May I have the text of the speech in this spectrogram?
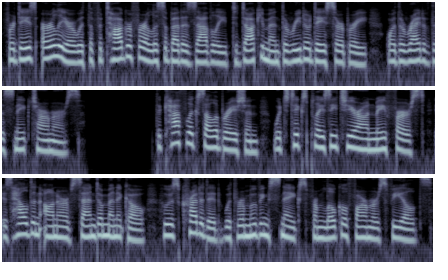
four days earlier with the photographer Elisabetta Zavoli to document the Rito dei Serpari, or the rite of the snake charmers. The Catholic celebration, which takes place each year on May 1st, is held in honor of San Domenico, who is credited with removing snakes from local farmers' fields.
